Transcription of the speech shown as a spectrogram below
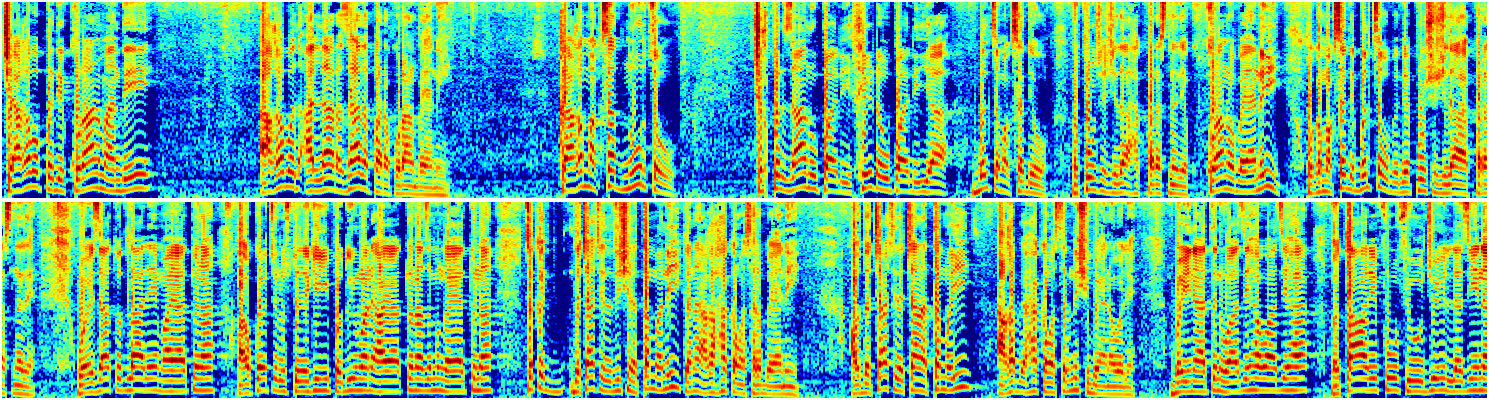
چې هغه په دې قران باندې هغه به الله رضا د پر قران بیانې کاغه مقصد نور څو چې خپل ځان او پالي خېټه او پالي یا بل څه مقصد یو نو پوه شي چې دا حق پرس نه دی قران او بیانې خو که مقصد بل څه به پوه شي چې دا حق پرس نه دی و اذا تطلع عليهم آیاتنا او کله چې لوستل کېږي په دوی باندې آیاتونه زمونږ آیاتونه ځکه د چا چې د شي تم نه کنه هغه حق مسره بیانې او د چا چې د چا نه تم یي هغه به حق مسره نشي بیانولې بیناتن واضحه واضحه نو تعرفو فی وجوه الذین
